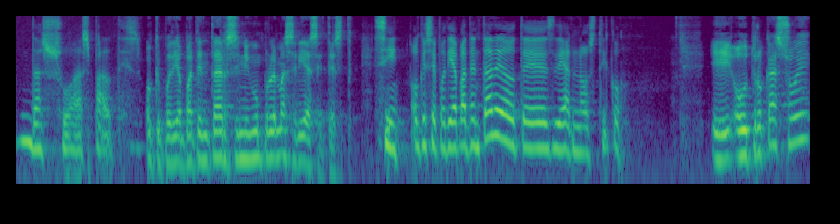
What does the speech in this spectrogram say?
das súas partes. O que podía patentar sin ningún problema sería ese test. Sí, o que se podía patentar é o test diagnóstico. E outro caso é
